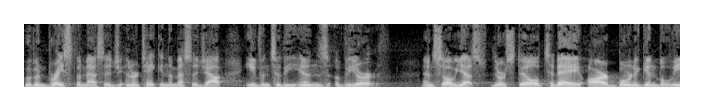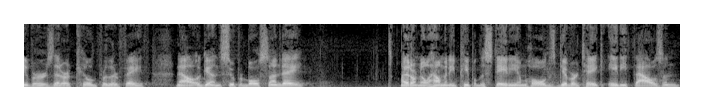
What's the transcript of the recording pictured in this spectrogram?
who have embraced the message, and are taking the message out even to the ends of the earth. And so, yes, there still today are born again believers that are killed for their faith. Now, again, Super Bowl Sunday, I don't know how many people the stadium holds, give or take 80,000.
